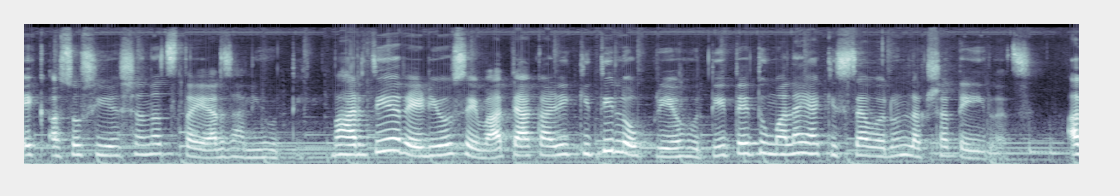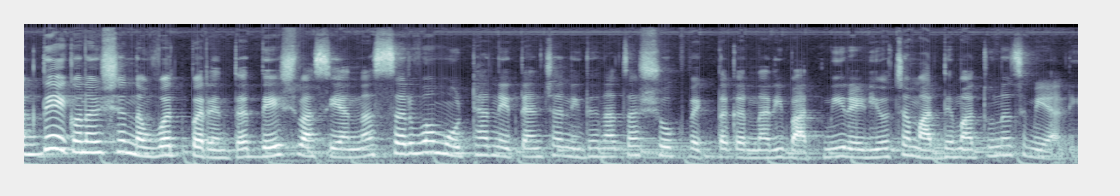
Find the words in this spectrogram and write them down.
एक असोसिएशनच तयार झाली होती. भारतीय रेडिओ सेवा त्या काळी किती लोकप्रिय होती ते तुम्हाला या किस्स्यावरून लक्षात येईलच. अगदी एकोणीसशे नव्वदपर्यंत देशवासियांना सर्व मोठ्या नेत्यांच्या निधनाचा शोक व्यक्त करणारी बातमी रेडिओच्या माध्यमातूनच मिळाली.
